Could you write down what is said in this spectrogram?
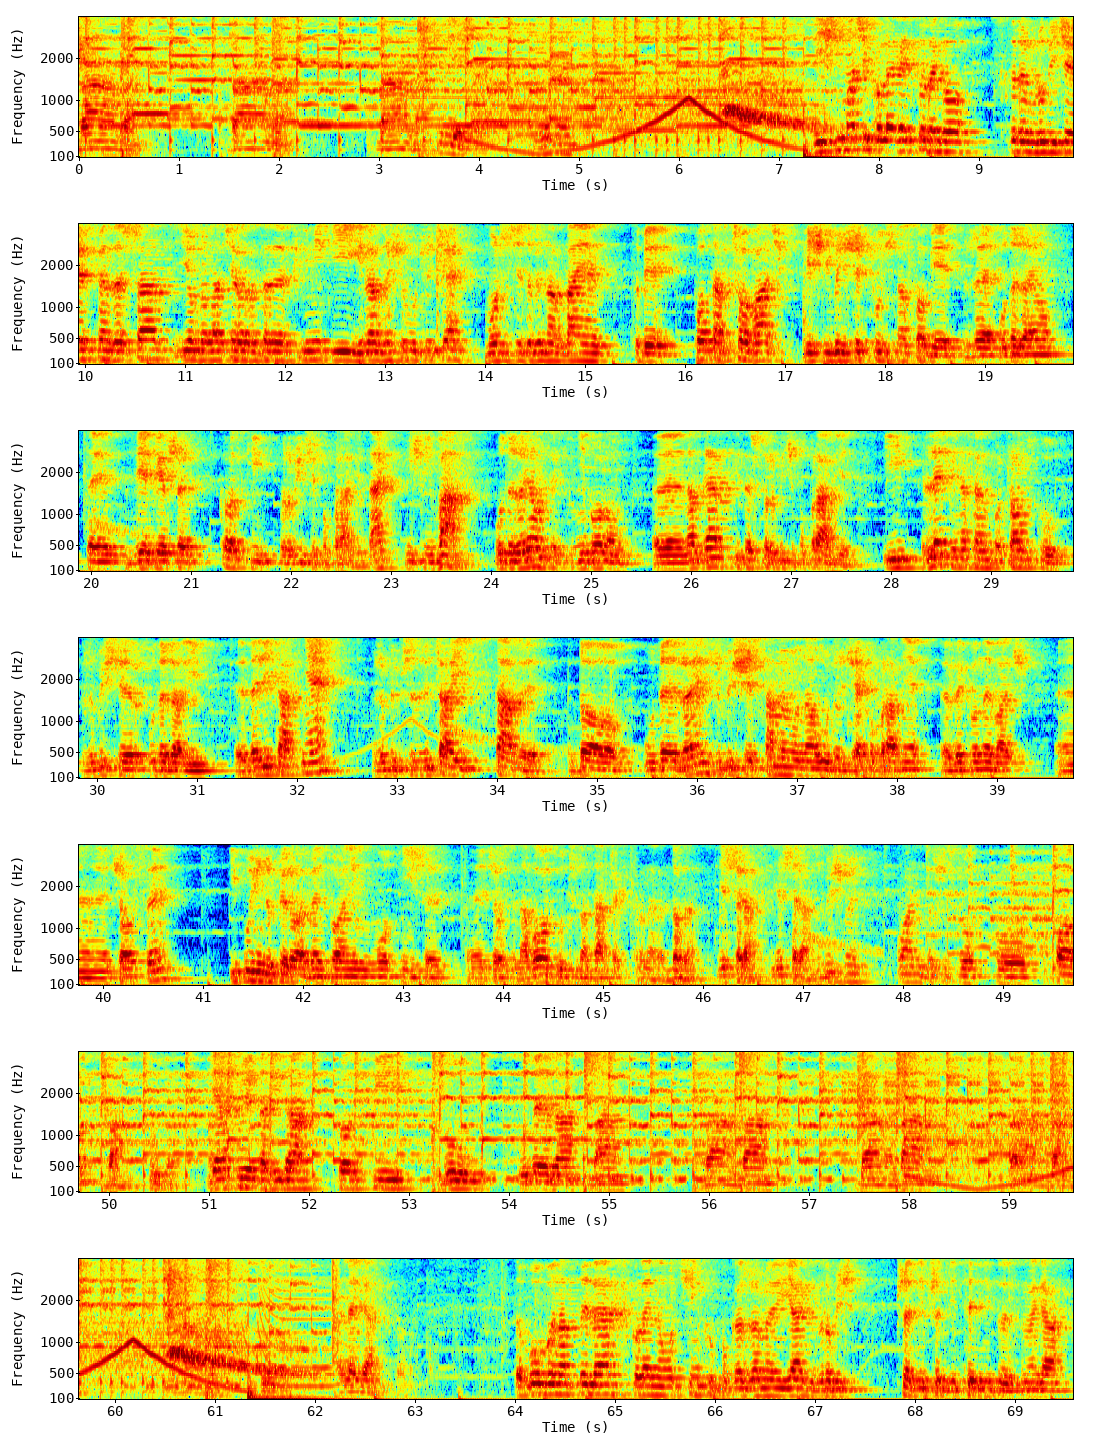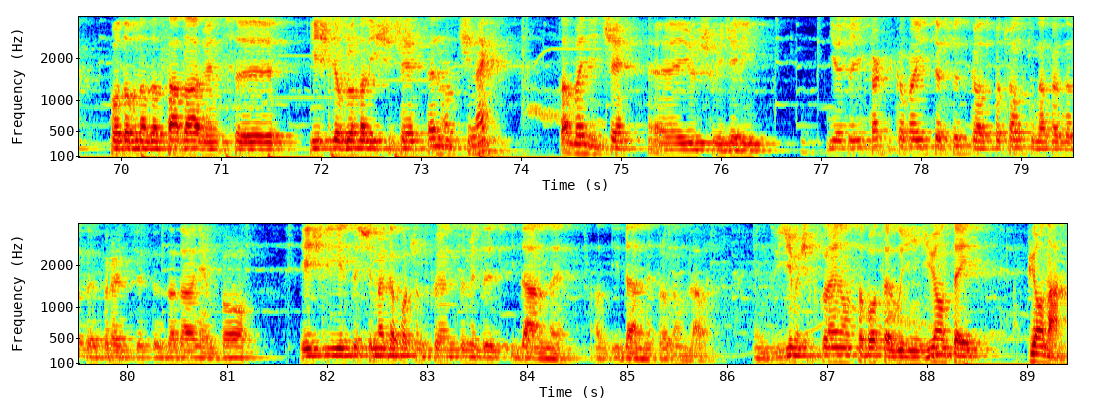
Bam, Jeśli macie kolegę, którego, z którym lubicie spędzać czas i oglądacie razem te filmiki i razem się uczycie, możecie sobie nawzajem sobie potarczować, jeśli będziecie czuć na sobie, że uderzają te dwie pierwsze kostki, robicie poprawnie, tak? Jeśli Was uderzających nie bolą e, nadgarstki, też to robicie poprawnie. I lepiej na samym początku, żebyście uderzali e, delikatnie, żeby przyzwyczaić stawy do uderzeń, żeby się samemu nauczyć, jak poprawnie wykonywać e, ciosy i później dopiero ewentualnie mocniejsze e, ciosy na worku czy na tarczach z trenerem. Dobra, jeszcze raz, jeszcze raz, żebyśmy ładnie to wszystko po, po bam, super. Ja czuję Dawida, kostki, bum, uderza, bam, bam, bam, bam, bam, bam, bam. To byłoby na tyle. W kolejnym odcinku pokażemy jak zrobić przedni, przedni, tylni. To jest mega podobna zasada, więc y, jeśli oglądaliście ten odcinek, to będziecie y, już wiedzieli. Jeżeli praktykowaliście wszystko od początku, na pewno sobie poradzicie z tym zadaniem, bo Jeśli jesteście mega początkującymi, to jest idealny, idealny program dla Was. Więc widzimy się w kolejną sobotę o godzinie 9. Piona.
